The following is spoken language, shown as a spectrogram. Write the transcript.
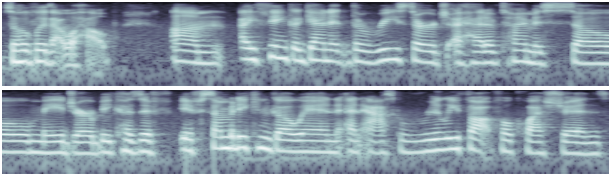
So hopefully that will help. Um, I think again, it, the research ahead of time is so major because if if somebody can go in and ask really thoughtful questions,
